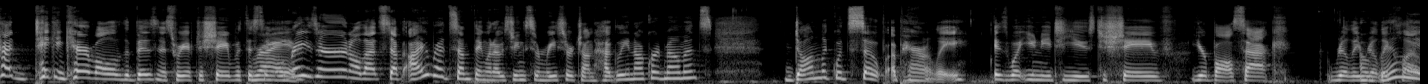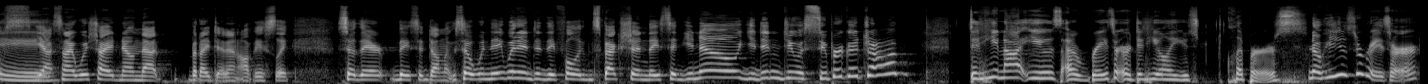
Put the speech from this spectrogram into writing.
had taken care of all of the business where you have to shave with the single razor and all that stuff. I read something when I was doing some research on Ugly and Awkward Moments. Dawn liquid soap apparently is what you need to use to shave your ball sack really oh, really, close. Oh. Yes, and I wish I had known that, but I didn't obviously. So they they said liquid. So when they went in did the full inspection, they said, "You know, you didn't do a super good job." Did he not use a razor or did he only use clippers? No, he used a razor.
